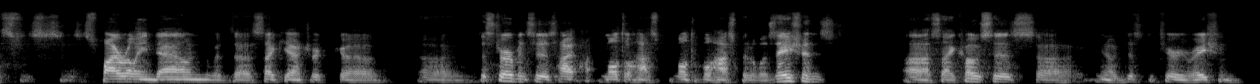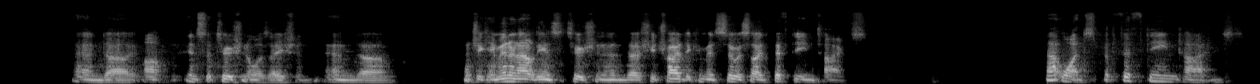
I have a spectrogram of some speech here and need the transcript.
spiraling down with psychiatric disturbances, high, multiple, multiple hospitalizations, psychosis, you know, just deterioration and institutionalization. And and she came in and out of the institution and uh, she tried to commit suicide 15 times. Not once, but 15 times.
